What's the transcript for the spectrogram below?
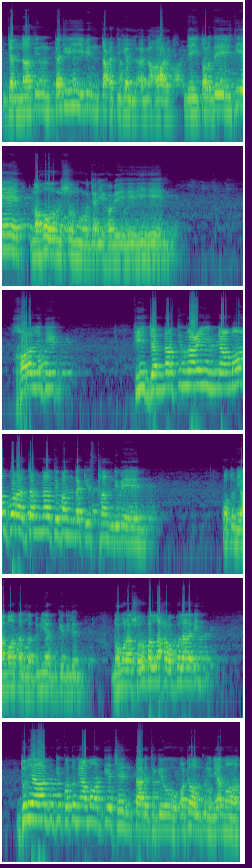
জান্নাতিন তাজরি বিন তাহতিহাল আনহার, যেই তলদেশ দিয়ে নহর সমূহ জারি হবে। ফি জান্নাতিন নিয়ামত ভরা জান্নাতে বান্দাকে স্থান দিবেন। কত নিয়ামত আল্লাহ দুনিয়ার বুকে দিলেন। নমুনা স্বরূপ আল্লাহ রব্বুল আলামিন দুনিয়ার বুকে কত নিয়ামত দিয়েছেন, তার থেকেও অটল করে নিয়ামত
